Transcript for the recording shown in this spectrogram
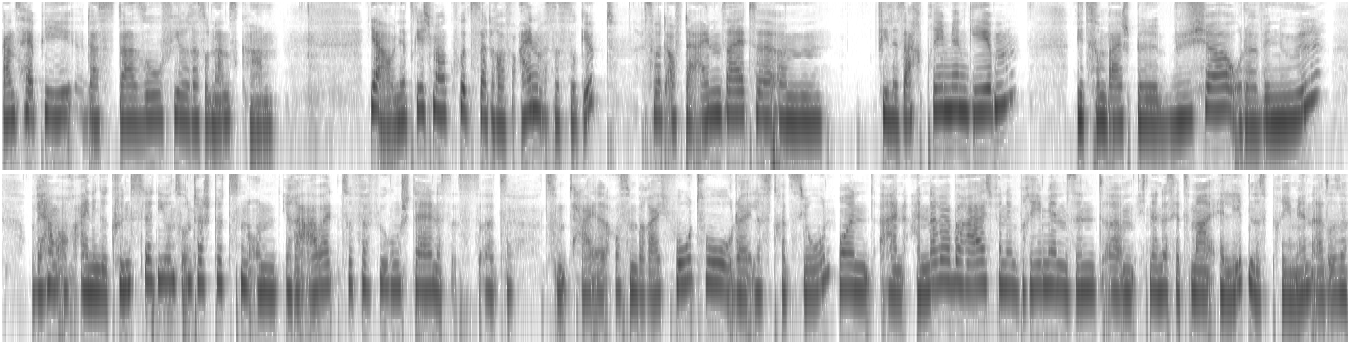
ganz happy, dass da so viel Resonanz kam. Ja, und jetzt gehe ich mal kurz darauf ein, was es so gibt. Es wird auf der einen Seite ähm, viele Sachprämien geben, wie zum Beispiel Bücher oder Vinyl. Wir haben auch einige Künstler, die uns unterstützen und ihre Arbeit zur Verfügung stellen. Es ist äh, zum Teil aus dem Bereich Foto oder Illustration. Und ein anderer Bereich von den Prämien sind, ähm, ich nenne das jetzt mal Erlebnisprämien, also so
